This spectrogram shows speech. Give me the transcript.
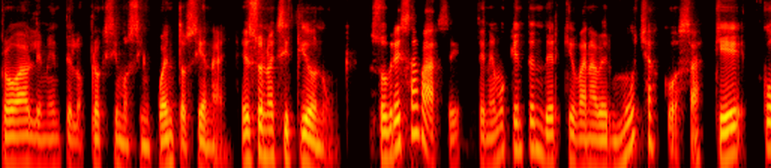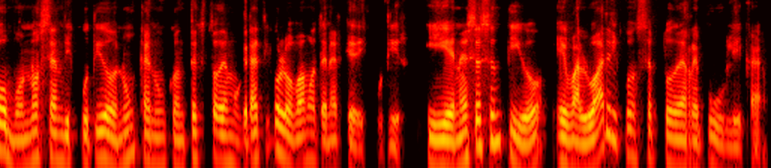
probablemente los próximos 50 o 100 años. Eso no ha existido nunca. Sobre esa base, tenemos que entender que van a haber muchas cosas que, como no se han discutido nunca en un contexto democrático, los vamos a tener que discutir. Y en ese sentido, evaluar el concepto de república,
